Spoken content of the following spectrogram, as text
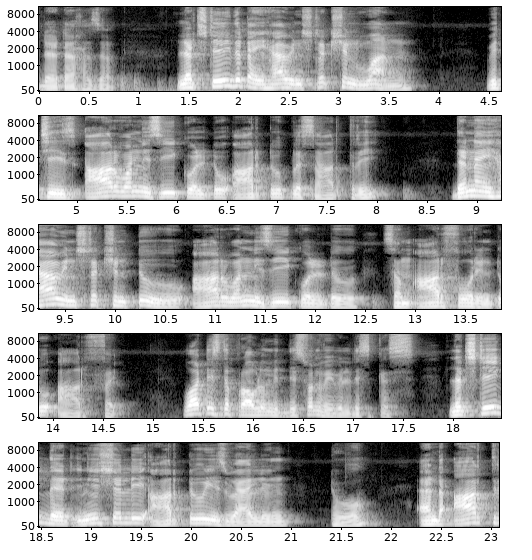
data hazard. Let's take that I have instruction 1 which is R1 is equal to R2 plus R3. Then I have instruction 2 R1 is equal to some R4 into R5. What is the problem with this one we will discuss. Let's take that initially R2 is valuing 2 and R3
